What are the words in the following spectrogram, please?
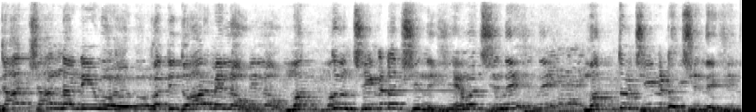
దాచన్న నీవు కొద్ది దూరం వెళ్ళావు. మొత్తం చీకటి వచ్చింది. ఏమొచ్చింది? మొత్తం చీకటి వచ్చింది.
